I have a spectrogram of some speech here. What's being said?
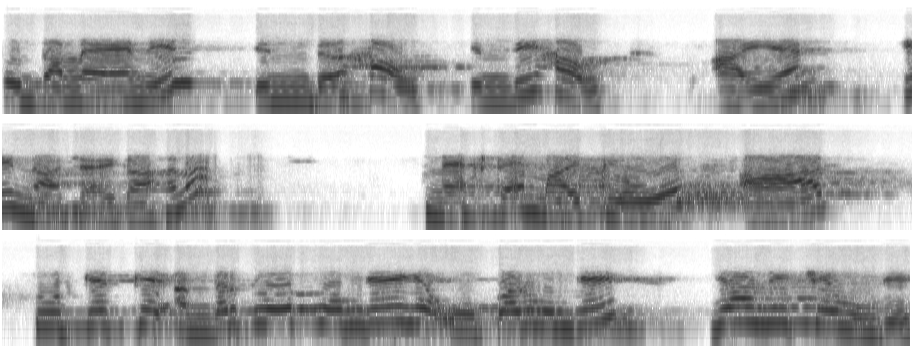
तो the man is in the house in the house I N in आ जाएगा, है ना? नेक्स्ट है माई क्लोथ आर सूटकेस के अंदर क्लोथ होंगे या ऊपर होंगे या नीचे होंगे?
